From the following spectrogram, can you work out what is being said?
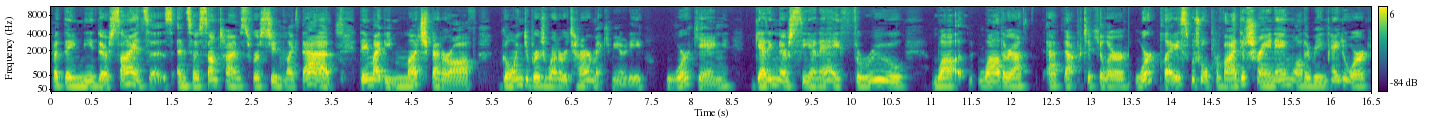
but they need their sciences. And so sometimes for a student like that, they might be much better off going to Bridgewater Retirement Community, working, getting their CNA through while while they're at at that particular workplace, which will provide the training while they're being paid to work.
